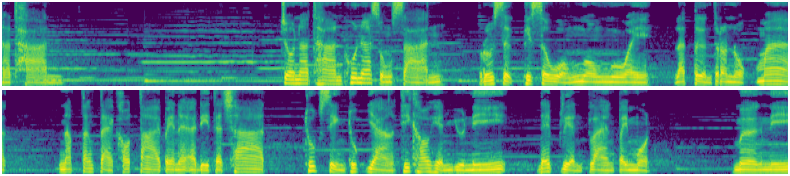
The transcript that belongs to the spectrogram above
นาธาน โจนาธานผู้น่าสงสาร รู้สึกพิศวงงงงวย และตื่นตระหนกมาก นับตั้งแต่เขาตายไปในอดีตชาติ ทุกสิ่งทุกอย่างที่เขาเห็นอยู่นี้ได้เปลี่ยนแปลงไปหมด เมืองนี้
